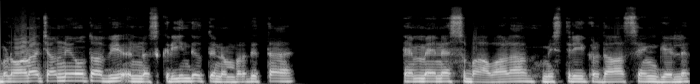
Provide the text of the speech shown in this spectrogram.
ਬਣਾਉਣਾ ਚਾਹੁੰਦੇ ਹੋ ਤਾਂ ਵੀ ਸਕਰੀਨ ਦੇ ਉੱਤੇ ਨੰਬਰ ਦਿੱਤਾ ਹੈ। ਐਮਐਨਐਸ ਸੁਭਾਅ ਵਾਲਾ ਮਿਸਤਰੀ ਗੁਰਦਾਸ ਸਿੰਘ ਗਿੱਲ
